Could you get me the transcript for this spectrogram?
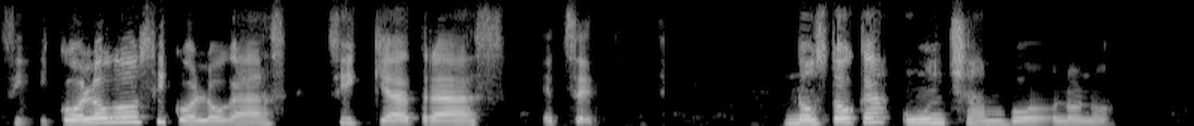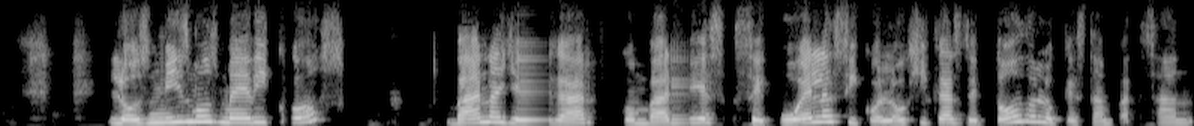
psicólogos, psicólogas, psiquiatras, etc. Nos toca un chambón o no. Los mismos médicos van a llegar con varias secuelas psicológicas de todo lo que están pasando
